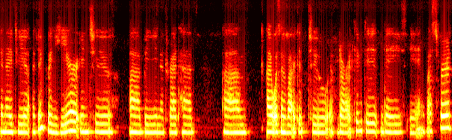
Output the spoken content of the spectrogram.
an idea, I think a year into uh, being a Red Hat, um, I was invited to Fedora activity days in Westford,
